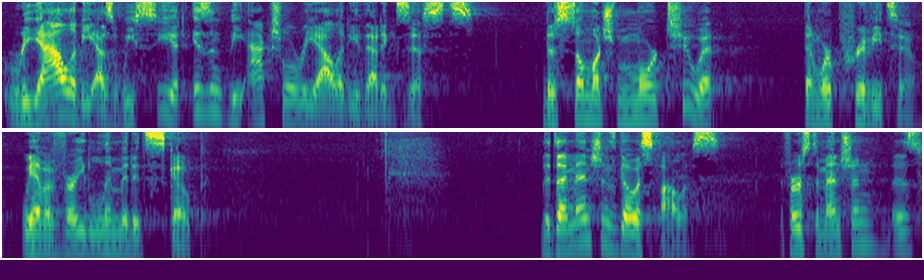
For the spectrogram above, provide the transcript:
reality as we see it isn't the actual reality that exists. There's so much more to it than we're privy to. We have a very limited scope. The dimensions go as follows. The first dimension is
